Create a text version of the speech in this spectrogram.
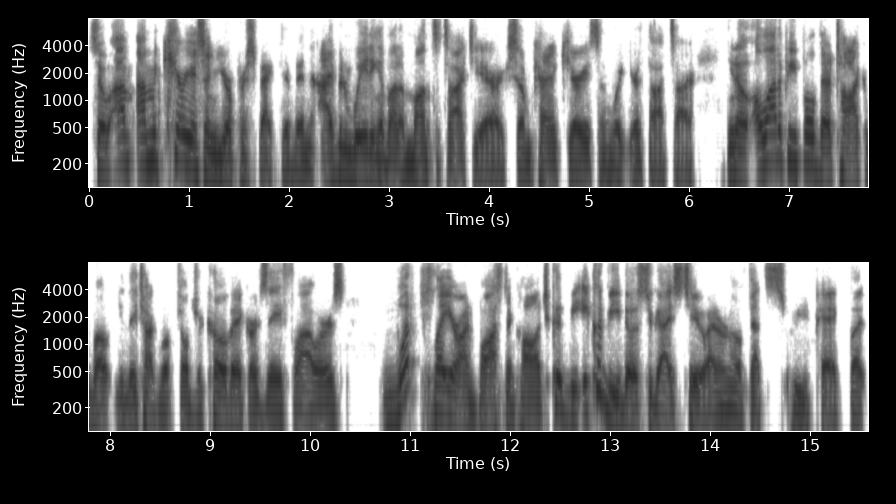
so I'm I'm curious on your perspective, and I've been waiting about a month to talk to you, Eric. So I'm kind of curious on what your thoughts are. You know, a lot of people they talk about you know, they talk about Phil Jurkovec or Zay Flowers. What player on Boston College could be? It could be those two guys too. I don't know if that's who you'd pick, but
